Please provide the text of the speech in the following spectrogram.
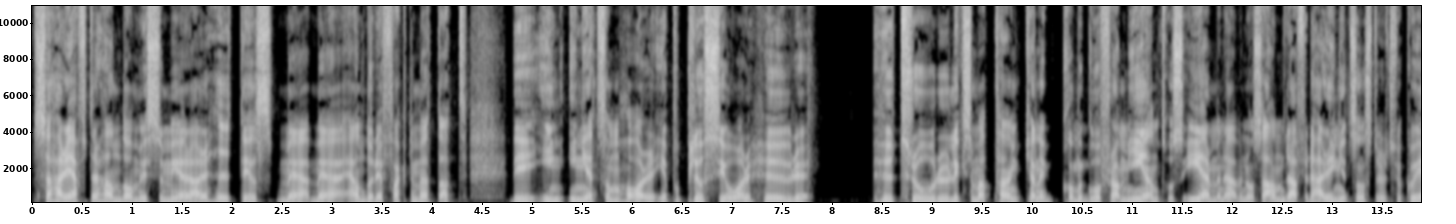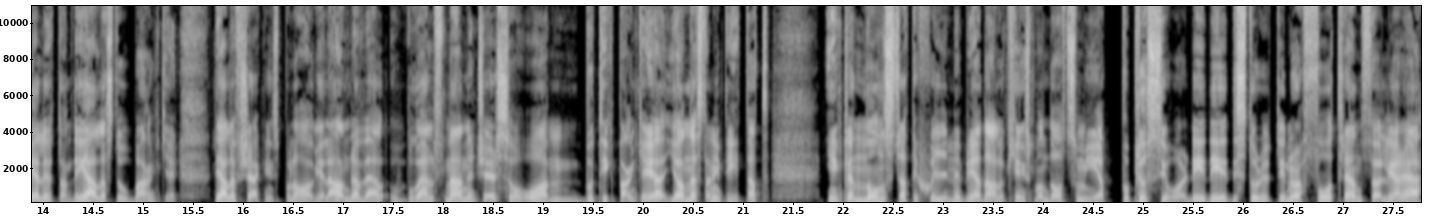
så här i efterhand om vi summerar hittills med, med ändå det faktumet att det är in, inget som har, är på plus i år. Hur, hur tror du liksom att tankarna kommer gå framgent hos er, men även hos andra? För det här är inget som står ut för Coeli, utan det är alla storbanker. Det är alla försäkringsbolag eller andra wealth managers och, och mm, boutiquebanker. Jag, jag har nästan inte hittat egentligen någon strategi med breda allokeringsmandat som är på plus i år. Det, det, det står ut. Det är några få trendföljare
